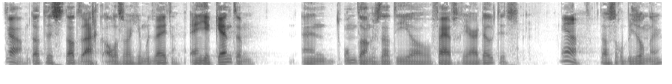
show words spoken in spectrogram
Ja, dat is, dat is eigenlijk alles wat je moet weten. En je kent hem. En ondanks dat hij al 50 jaar dood is. Ja. Dat is toch bijzonder?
